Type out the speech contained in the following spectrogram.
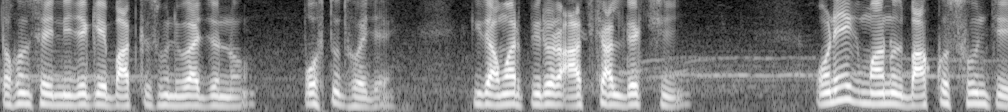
তখন সেই নিজেকে বাদকে শুনিবার জন্য প্রস্তুত হয়ে যায়। কিন্তু আমার প্রিয়রা, আজকাল দেখছি অনেক মানুষ বাক্য শুনছে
